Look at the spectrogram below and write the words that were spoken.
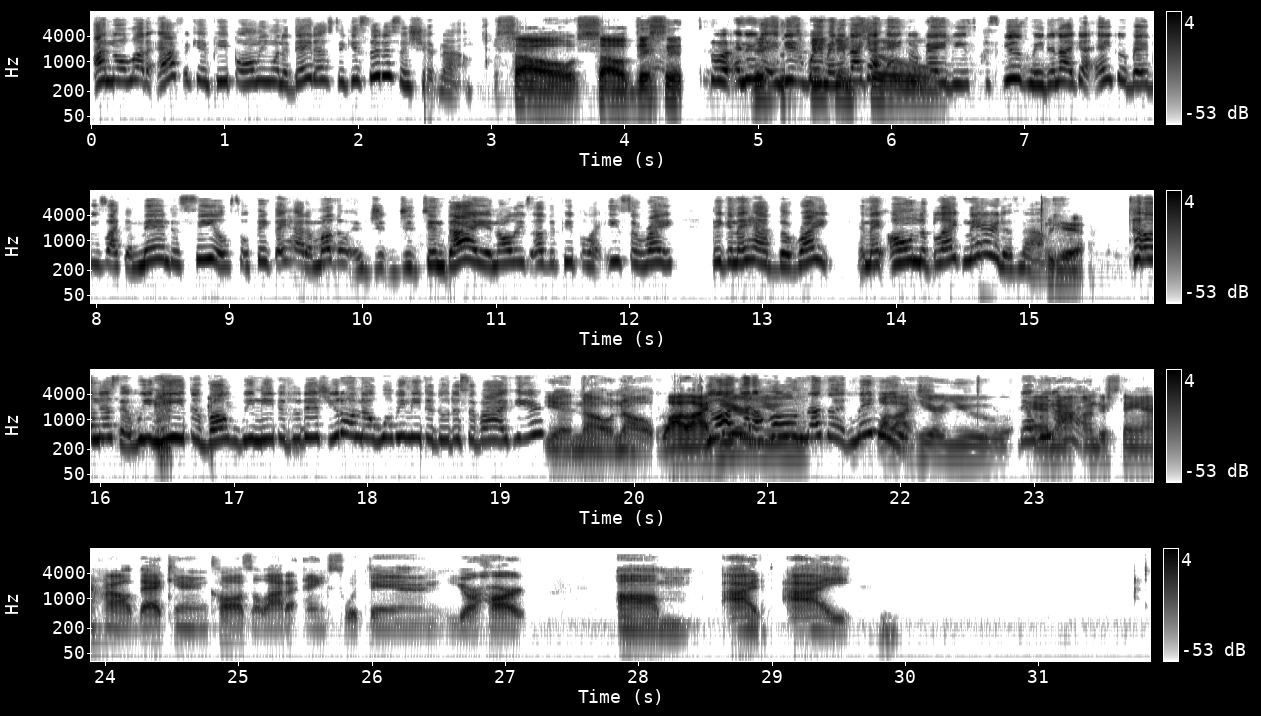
I know a lot of African people only want to date us to get citizenship now. So, so this is. So, and then, then wait a minute, then I got to... anchor babies. Excuse me. Then I got anchor babies like Amanda Seales, who think they had a mother, J- J- and all these other people like Issa Rae, thinking they have the right and they own the black narrative now. Yeah telling us that we need to vote, we need to do this. You don't know what we need to do to survive here. Yeah, no, no. While I Y'all hear got a you, whole nother lineage. While I hear you, and I understand how that can cause a lot of angst within your heart. Um, I, I,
